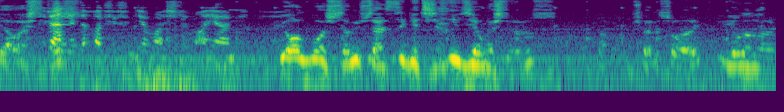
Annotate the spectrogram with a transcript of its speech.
Yavaşlıyoruz. Frende de hafif yavaşlığımı ayarladım. Yol boşsa, müsaitse geçeceğiz. İyice yavaşlıyoruz. Tamam. Şöyle sola yola doğru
